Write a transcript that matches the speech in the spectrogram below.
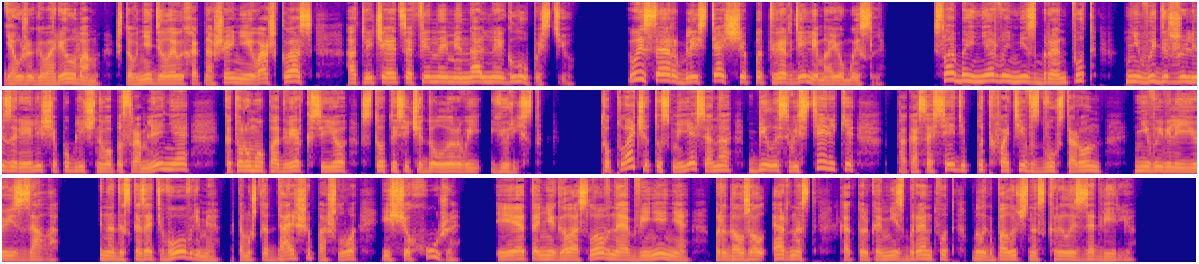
Я уже говорил вам, что вне деловых отношений ваш класс отличается феноменальной глупостью. Вы, сэр, блестяще подтвердили мою мысль. Слабые нервы мисс Брентвуд не выдержали зрелища публичного посрамления, которому подвергся ее 100 долларовый юрист. То плача, то смеясь, она билась в истерике, пока соседи, подхватив с двух сторон, не вывели ее из зала. И, надо сказать, вовремя, потому что дальше пошло еще хуже. «И это не голословное обвинение», — продолжал Эрнест, как только мисс Брентвуд благополучно скрылась за дверью.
